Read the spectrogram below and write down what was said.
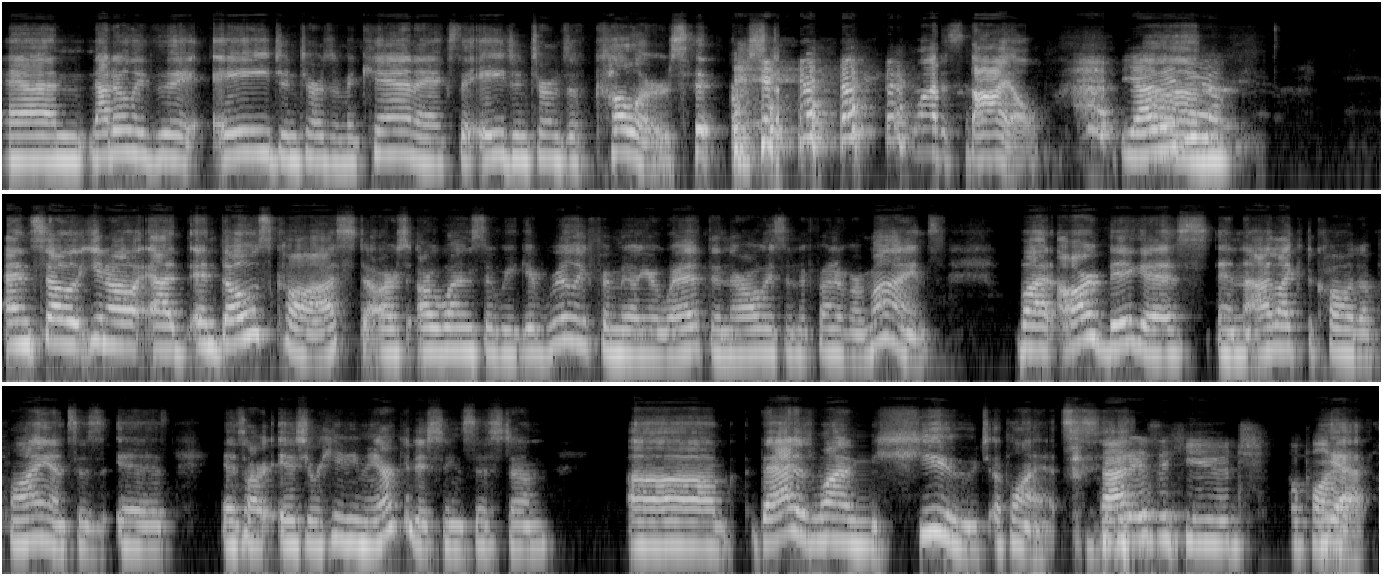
and not only do they age in terms of mechanics, they age in terms of colors or a lot of style. Yeah, they um, do. And so, you know, uh, and those costs are, are ones that we get really familiar with, and they're always in the front of our minds. But our biggest, and I like to call it appliances, is is our is your heating and air conditioning system. Um, that is one huge appliance. That is a huge appliance. yes.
